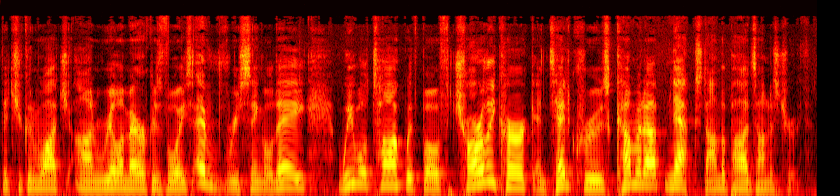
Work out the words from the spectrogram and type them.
that you can watch on Real America's Voice every single day. We will talk with both Charlie Kirk and Ted Cruz coming up next on the Pod's Honest Truth.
